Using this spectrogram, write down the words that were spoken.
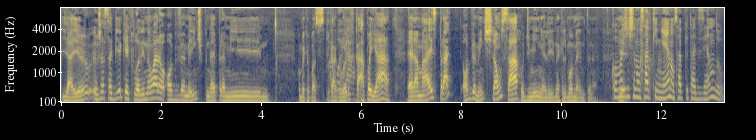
E aí eu, eu já sabia que aquilo ali não era, obviamente, né, pra me... Como é que eu posso explicar? Apoiar. Glorificar, apoiar. Era mais pra, obviamente, tirar um sarro de mim ali naquele momento, né? Como e a é gente não sabe quem é, não sabe o que está dizendo,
